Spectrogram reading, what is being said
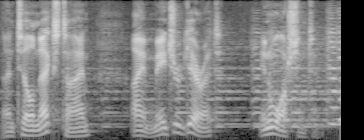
Until next time i'm major garrett in washington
